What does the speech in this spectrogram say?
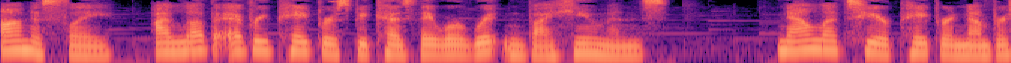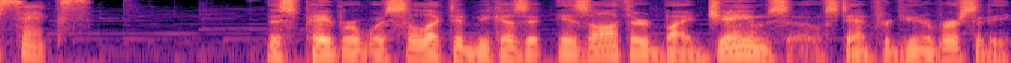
Honestly, I love every papers because they were written by humans. Now let's hear paper number 6. This paper was selected because it is authored by James Zou Stanford University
